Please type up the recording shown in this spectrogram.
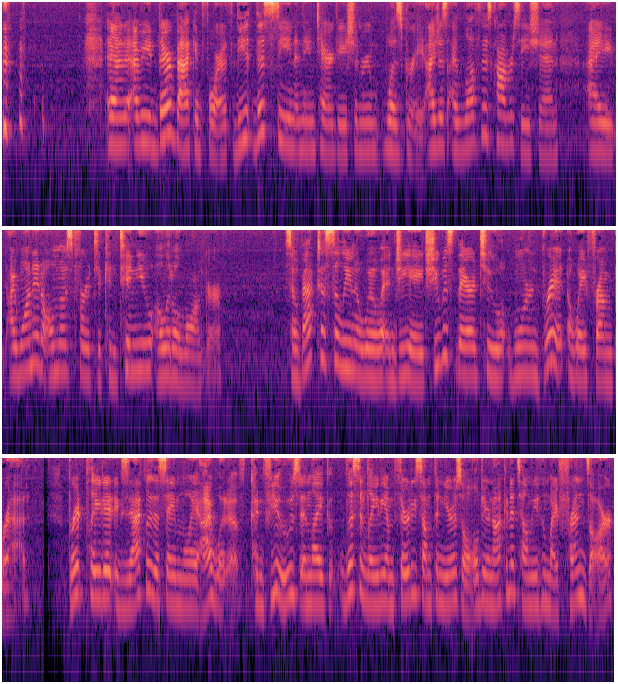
and I mean, they're back and forth. The, this scene in the interrogation room was great. I just, I love this conversation. I, I wanted almost for it to continue a little longer. So back to Selina Wu and GH, she was there to warn Britt away from Brad. Britt played it exactly the same way I would have, confused and like, listen, lady, I'm 30 something years old. You're not going to tell me who my friends are.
